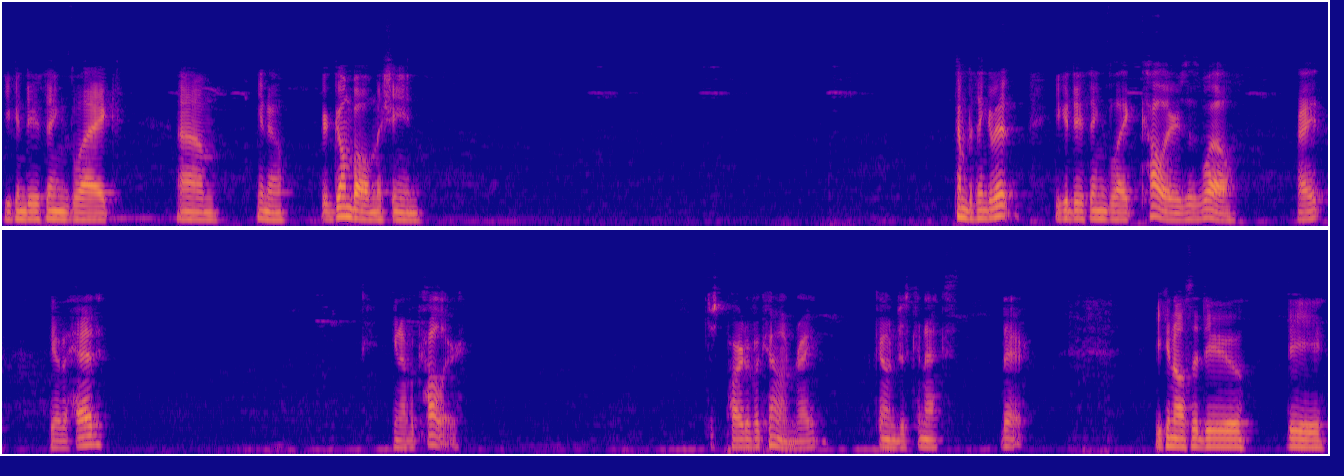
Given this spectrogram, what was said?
You can do things like, um, you know, your gumball machine. Come to think of it, you could do things like colors as well, right? You have a head, you can have a color. Just part of a cone, right? The cone just connects there. You can also do the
